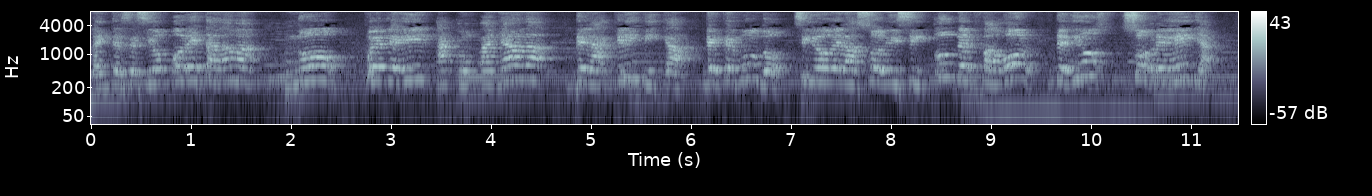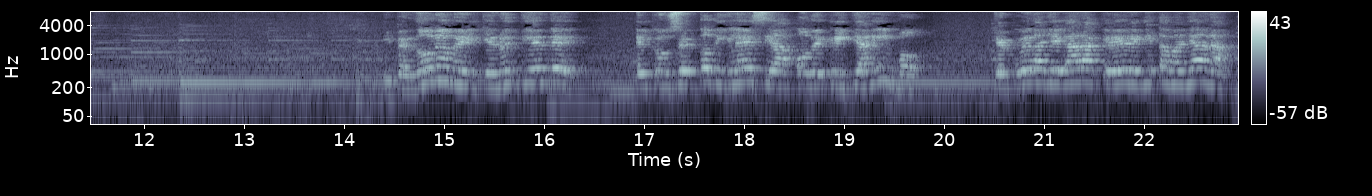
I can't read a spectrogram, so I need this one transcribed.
La intercesión por esta dama no puede ir acompañada de la crítica de este mundo, sino de la solicitud del favor de Dios sobre ella. Y perdóname el que no entiende el concepto de iglesia o de cristianismo, que pueda llegar a creer en esta mañana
